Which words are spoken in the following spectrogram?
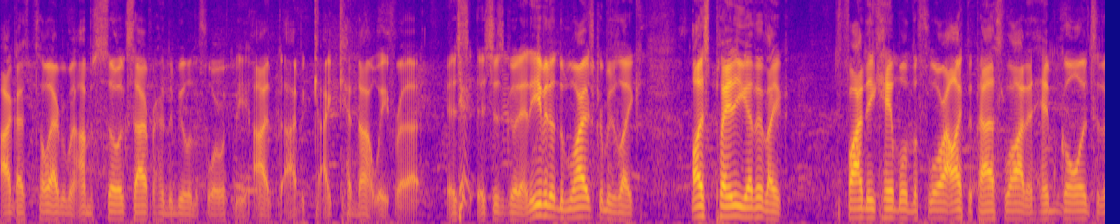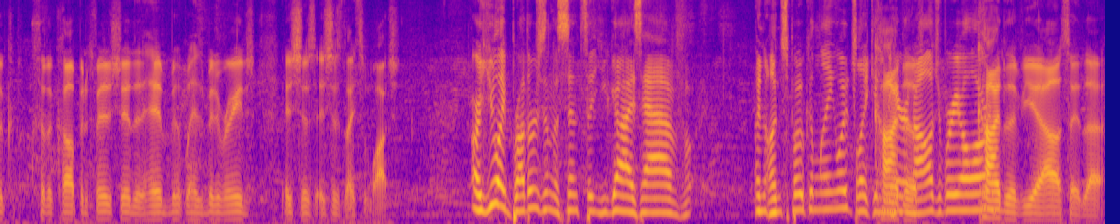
I got to tell everyone I'm so excited for him to be on the floor with me. I, I, I cannot wait for that. It's it's just good. And even in the live scrimmage, like us playing together, like finding him on the floor, I like to pass a lot, and him going to the to the cup and finishing, and him with his mid range, it's just it's just nice to watch. Are you like brothers in the sense that you guys have an unspoken language, like in Kind inherent of. knowledge of where y'all are? Kind of, yeah, I'll say that.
